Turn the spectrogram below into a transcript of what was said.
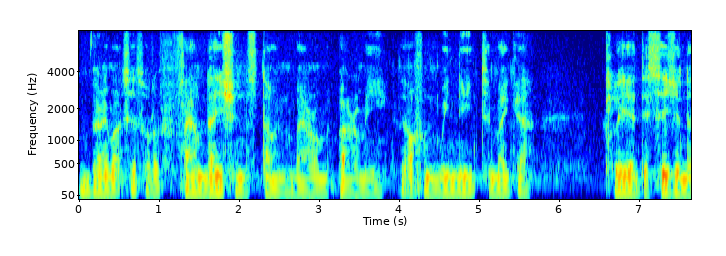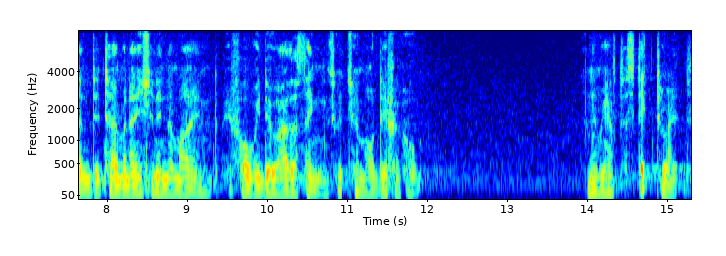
very much a sort of foundation stone barami. Often we need to make a clear decision and determination in the mind before we do other things which are more difficult. And then we have to stick to it.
